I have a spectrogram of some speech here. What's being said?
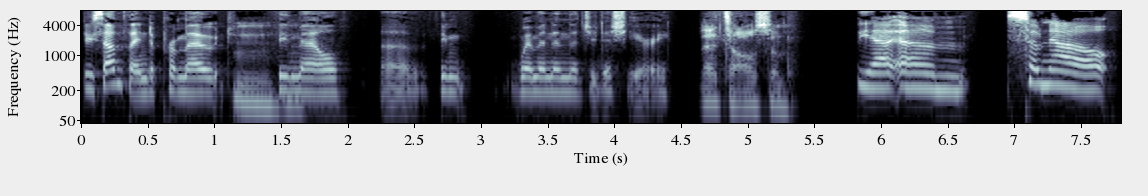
do something to promote Mm-hmm. female uh, fem- women in the judiciary. That's awesome. Yeah. Um. So now,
